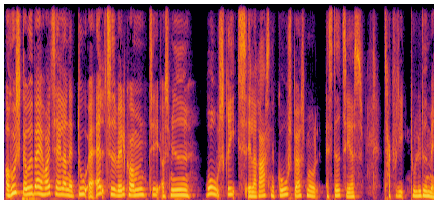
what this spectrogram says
Og husk derude bag højtalerne, at du er altid velkommen til at smide ros, ris eller rasende gode spørgsmål afsted til os. Tak fordi du lyttede med.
